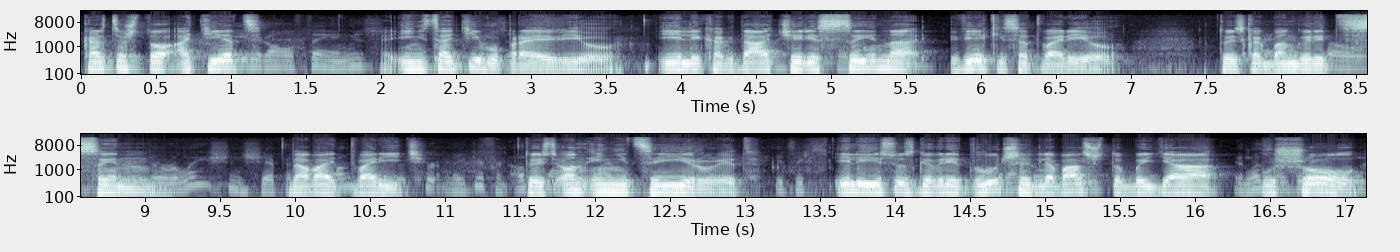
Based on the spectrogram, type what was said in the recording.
Кажется, что Отец инициативу проявил, или когда через Сына веки сотворил. То есть, как бы он говорит, Сын, давай творить. То есть он инициирует. Или Иисус говорит, лучше для вас, чтобы я ушел,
